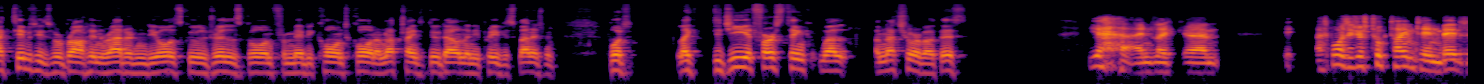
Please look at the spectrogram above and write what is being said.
activities were brought in rather than the old school drills going from maybe cone to cone, I'm not trying to do down any previous management, but like, did you at first think, well, I'm not sure about this? yeah, and like um, I suppose it just took time to embed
